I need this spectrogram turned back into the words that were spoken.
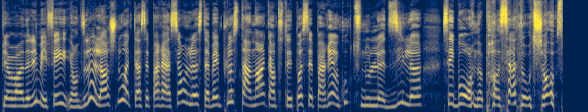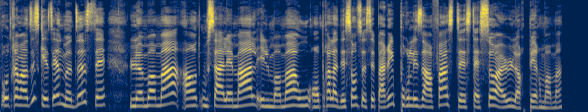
Puis à un moment donné, mes filles, ils ont dit, là, lâche-nous avec ta séparation, là, c'était bien plus tannant quand tu t'es pas séparé. Un coup que tu nous l'as dit, là, c'est beau, on a passé à d'autres choses. autrement dit, ce qu'ils essaient de me dire, c'est le moment entre où ça allait mal et le moment où on prend la décision de se séparer. Pour les enfants, c'était ça à eux leur pire moment.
